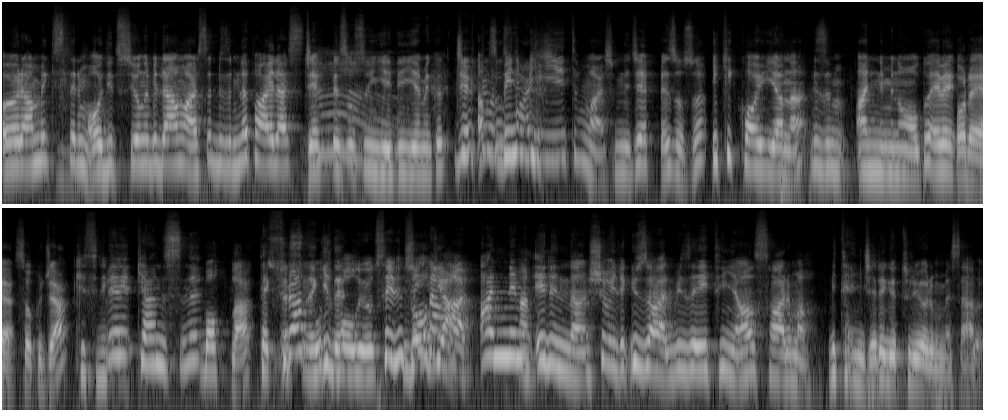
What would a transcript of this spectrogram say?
öğrenmek isterim. Audisyonu bilen varsa bizimle paylaş. Jeff. Bezos'un yediği yemek. Jeff Ama Bezos benim paylaş. bir niyetim var. Şimdi Jeff Bezos'u iki koy yana bizim annemin olduğu eve oraya sokacağım. Kesinlikle. Ve kendisini botla teknesine Sürat botu gidip mu oluyor? Senin şeyden Zodya. var. Annemin Ha. elinden şöyle güzel bir zeytinyağlı sarma bir tencere götürüyorum mesela.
